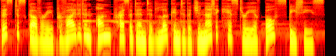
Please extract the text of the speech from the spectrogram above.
This discovery provided an unprecedented look into the genetic history of both species.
